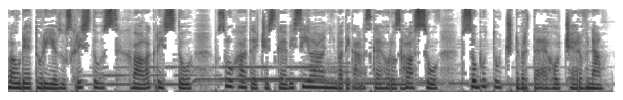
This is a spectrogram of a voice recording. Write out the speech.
Laudetur Jezus Christus, chvála Kristu. Posloucháte české vysílání Vatikánského rozhlasu v sobotu 4. června.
